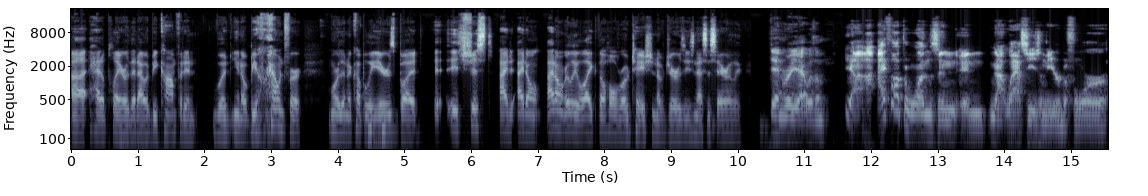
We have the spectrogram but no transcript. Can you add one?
uh, had a player that I would be confident would, you know, be around for more than a couple of years. But it, it's just I, I don't I don't really like the whole rotation of jerseys necessarily. Dan, where are you at with them? Yeah, I, I thought the ones in, in not last season, the year before,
